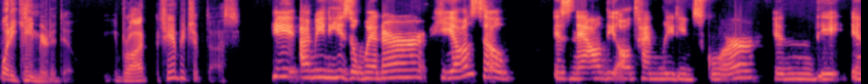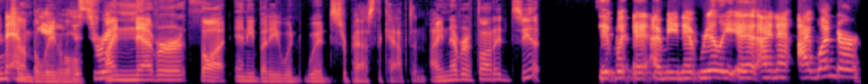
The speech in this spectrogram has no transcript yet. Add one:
what he came here to do. He brought a championship to us. He, I mean, he's a winner. He also is now the all-time leading scorer in the in it's unbelievable history. I never thought anybody would would surpass the captain. I never thought I'd see it. It, I mean, it really. It, I, I wonder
